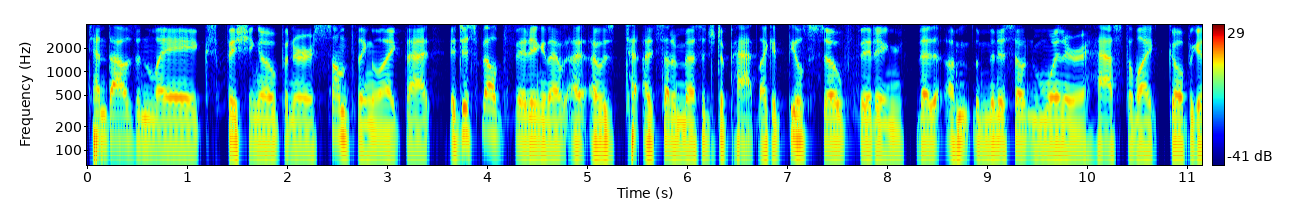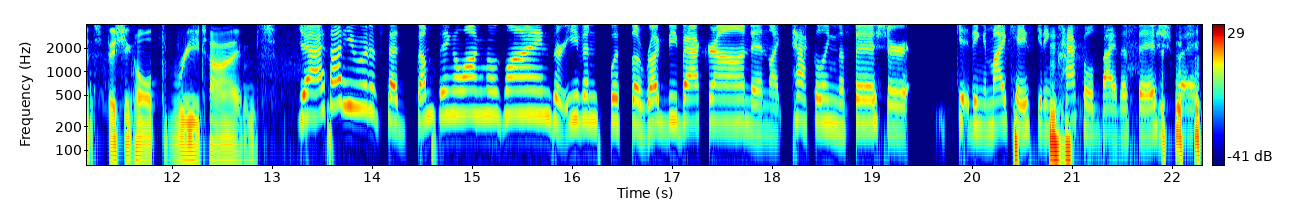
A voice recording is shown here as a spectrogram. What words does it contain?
10,000 lakes, fishing opener, something like that. It just felt fitting. And I, I, I was, t- I sent a message to Pat, like, it feels so fitting that a, the Minnesotan winner has to like go up against fishing hole three times. Yeah, I thought he would have said something along those lines, or even with the rugby background and like tackling the fish or getting in my case getting tackled by the fish but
